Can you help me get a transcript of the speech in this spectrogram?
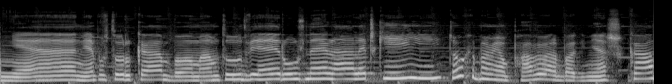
Nie, nie powtórka, bo mam tu dwie różne laleczki. To chyba miał Paweł albo Agnieszka.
